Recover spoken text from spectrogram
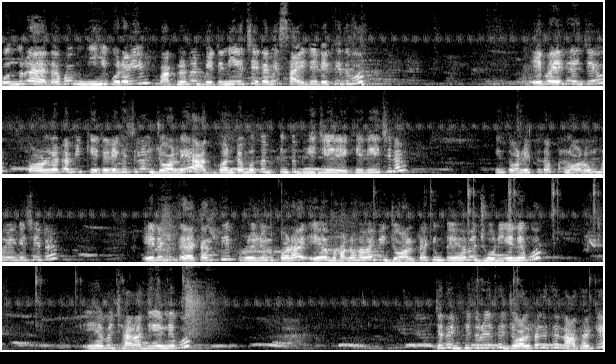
বন্ধুরা, দেখো মিহি করে আমি বাটনাটা বেটে নিয়েছি, এটা আমি সাইডে রেখে দেবো। এবার এখানে যে করলাটা আমি কেটে রেখেছিলাম জলে, আধ ঘণ্টা মতো কিন্তু ভিজিয়ে রেখে দিয়েছিলাম। কিন্তু অনেকটা তখন নরম হয়ে গেছে এটা। এটা কিন্তু একান্তই প্রয়োজন করা। এবার ভালোভাবে আমি জলটা কিন্তু এভাবে ঝরিয়ে নেব। এইভাবে ঝাড়া দিয়ে নেব। যাতে ভিতরে যাতে জলটা যাতে না থাকে।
